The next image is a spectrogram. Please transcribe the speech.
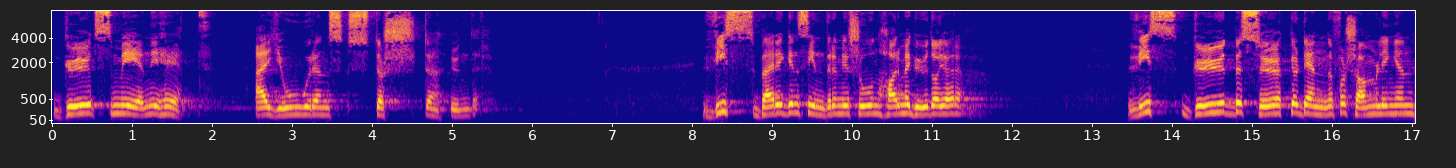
Guds menighet er jordens største under. Hvis Bergens Indre Misjon har med Gud å gjøre, hvis Gud besøker denne forsamlingen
